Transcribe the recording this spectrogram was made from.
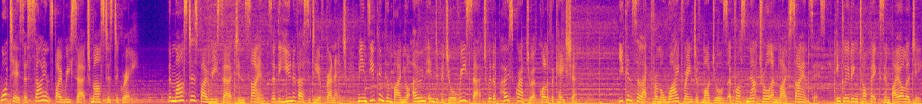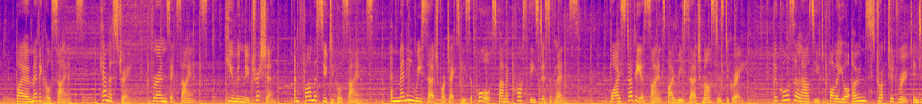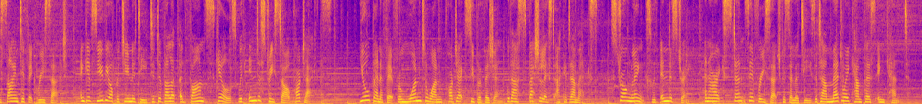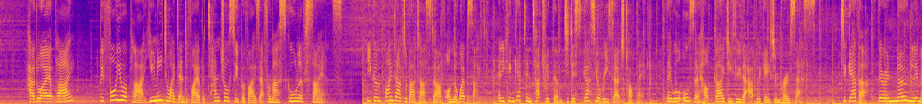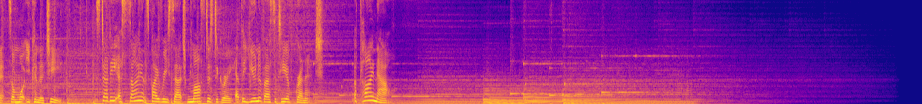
What is a Science by Research Master's degree? The Masters by Research in Science at the University of Greenwich means you can combine your own individual research with a postgraduate qualification. You can select from a wide range of modules across natural and life sciences, including topics in biology, biomedical science, chemistry, forensic science, human nutrition, and pharmaceutical science, and many research projects we support span across these disciplines. Why study a Science by Research master's degree? The course allows you to follow your own structured route into scientific research and gives you the opportunity to develop advanced skills with industry-style projects. You'll benefit from one-to-one project supervision with our specialist academics, strong links with industry, and our extensive research facilities at our Medway campus in Kent. How do I apply? Before you apply, you need to identify a potential supervisor from our School of Science. You can find out about our staff on the website and you can get in touch with them to discuss your research topic. They will also help guide you through the application process. Together, there are no limits on what you can achieve. Study a Science by Research master's degree at the University of Greenwich. Apply now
